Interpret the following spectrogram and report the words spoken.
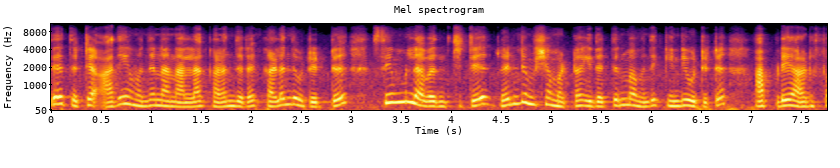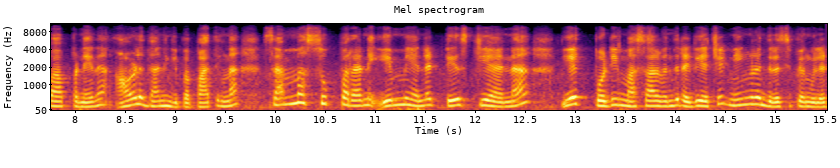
சேர்த்துட்டு அதையும் வந்து நான் நல்லா கலந்துடுறேன். கலந்து விட்டுட்டு சிம்மில் வச்சுட்டு ரெண்டு நிமிஷம் மட்டும் இதை திரும்ப வந்து கிண்டி விட்டுட்டு அப்படியே அடுப்பு ஆஃப் பண்ணிடுறேன். அவ்வளோதான் நீங்கள் இப்போ பார்த்தீங்கன்னா செம்ம சூப்பரான எம்மையான டேஸ்டியான எக் பொடி மசாலா வந்து ரெடி ஆச்சு. நீங்களும் இந்த ரெசிபி உங்களை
